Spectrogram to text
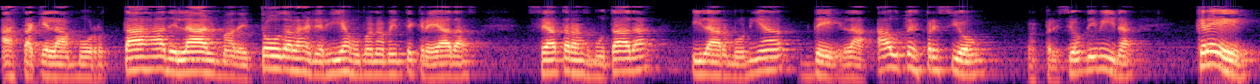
Hasta que la mortaja del alma de todas las energías humanamente creadas sea transmutada y la armonía de la autoexpresión o expresión divina cree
